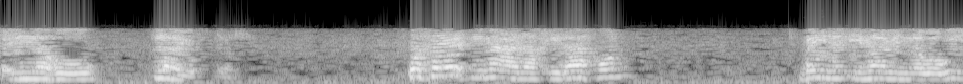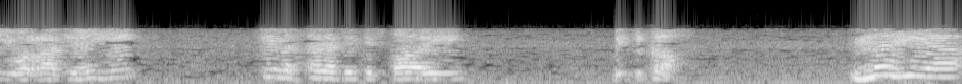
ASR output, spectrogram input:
فإنه لا يفطر. وسيأتي معنا خلاف بين الإمام النووي والرافعي في مسألة الإفطار بالإكراه. ما هي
